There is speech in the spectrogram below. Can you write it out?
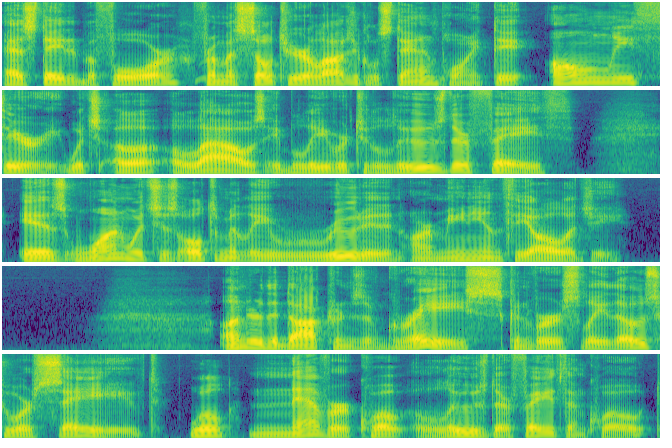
as stated before, from a soteriological standpoint, the only theory which uh, allows a believer to lose their faith is one which is ultimately rooted in Arminian theology. Under the doctrines of grace, conversely, those who are saved will never, quote, lose their faith, unquote,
